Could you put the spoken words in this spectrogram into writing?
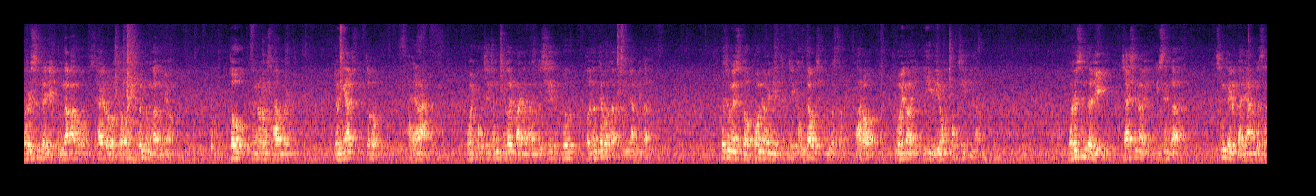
어르신들이 건강하고 사회로부터 존중받으며 더욱 풍요로운 삶을 영위할 수 있도록 다양한 보건복지 정책을 마련하는 것이 그 어느 때보다 중요합니다. 그 중에서도 본 의원이 특히 강조하고 싶은 것은 바로 노인의 이미용 복지입니다. 어르신들이 자신의 위생과 청계를 관리하는 것은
